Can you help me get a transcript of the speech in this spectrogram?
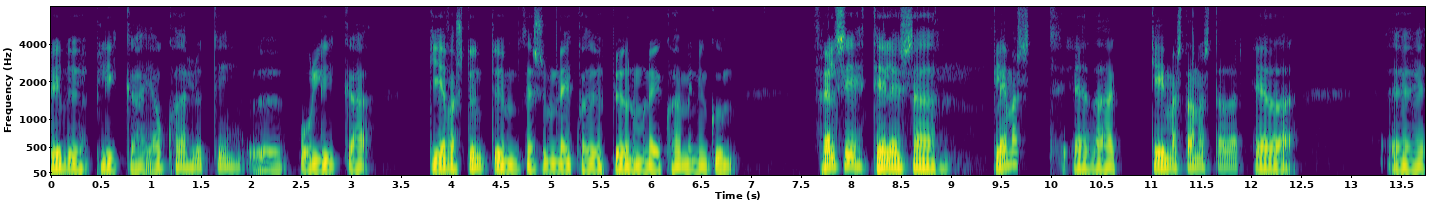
rifja upp líka jákvæða hluti uh, og líka gefa stundum þessum neikvæðu upplifunum og neikvæðu minningum frelsi til þess að gleymast eða geymast annar staðar eða uh,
